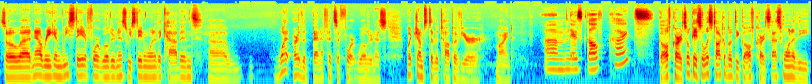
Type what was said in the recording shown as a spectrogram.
So uh, now, Regan, we stayed at Fort Wilderness. We stayed in one of the cabins. Uh, what are the benefits of Fort Wilderness? What jumps to the top of your mind? Um, there's golf carts. Golf carts. Okay, so let's talk about the golf carts. That's one of the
